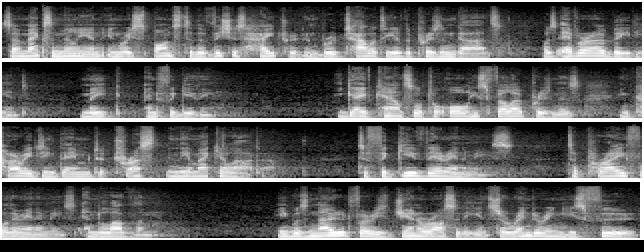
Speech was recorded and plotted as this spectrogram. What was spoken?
So Maximilian, in response to the vicious hatred and brutality of the prison guards, was ever obedient, meek, and forgiving. He gave counsel to all his fellow prisoners, encouraging them to trust in the Immaculata, to forgive their enemies, to pray for their enemies and love them. He was noted for his generosity in surrendering his food,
